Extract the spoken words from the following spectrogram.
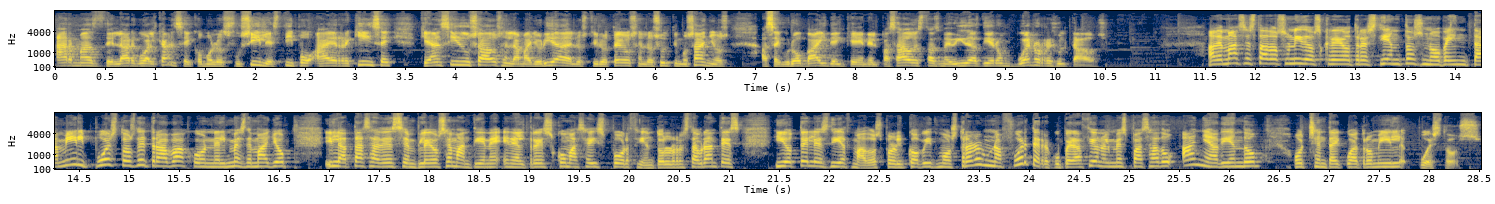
armas de largo alcance, como los fusiles tipo AR-15, que han sido usados en la mayoría de los tiroteos en los últimos años. Aseguró Biden que en el pasado estas medidas dieron buenos resultados. Además, Estados Unidos creó 390.000 puestos de trabajo en el mes de mayo y la tasa de desempleo se mantiene en el 3,6%. Los restaurantes y hoteles diezmados por el COVID mostraron una fuerte recuperación el mes pasado, añadiendo 84.000 puestos.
